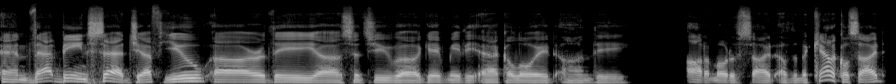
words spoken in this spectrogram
And that being said, Jeff, you are the uh, since you uh, gave me the accolade on the automotive side of the mechanical side,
